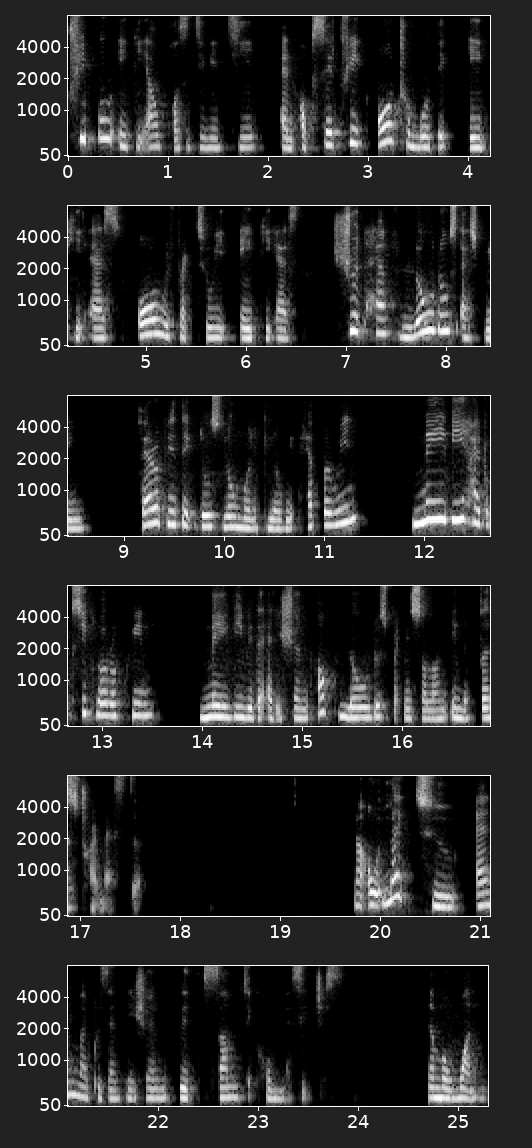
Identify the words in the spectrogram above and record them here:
triple APL positivity and obstetric or thrombotic APS or refractory APS should have low dose aspirin, therapeutic dose low molecular weight heparin, maybe hydroxychloroquine, maybe with the addition of low dose prednisolone in the first trimester. Now, I would like to end my presentation with some take-home messages. Number one,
